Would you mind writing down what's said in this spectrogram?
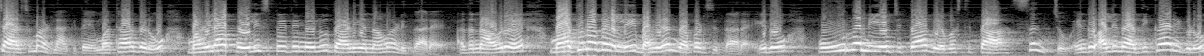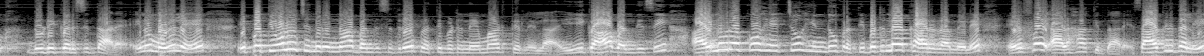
ಚಾರ್ಜ್ ಮಾಡಲಾಗಿದೆ. ಮತಾಂಧರು ಮಹಿಳಾ ಪೊಲೀಸ್ ಪೇದೆ ಮೇಲೂ ದಾಳಿಯನ್ನ ಮಾಡಿದ್ದಾರೆ. ಅದನ್ನ ಅವರೇ ಮಾಧ್ಯಮಗಳಲ್ಲಿ ಬಹಿರಂಗಪಡಿಸಿದ್ದಾರೆ. ಇದು ಪೂರ್ವ ನಿಯೋಜಿತ ವ್ಯವಸ್ಥಿತ ಸಂಚು ಎಂದು ಅಲ್ಲಿನ ಅಧಿಕಾರಿಗಳು ದೃಢೀಕರಿಸಿದ್ದಾರೆ. ಇನ್ನು ಮೊದಲೇ ಇಪ್ಪತ್ತೇಳು ಜನರನ್ನ ಬಂಧಿಸಿದ್ರೆ ಪ್ರತಿಭಟನೆ ಮಾಡ್ತಿರ್ಲಿಲ್ಲ. ಈಗ ಬಂಧಿಸಿ ಐನೂರಕ್ಕೂ ಹೆಚ್ಚು ಹಿಂದೂ ಪ್ರತಿಭಟನಾಕಾರರ ಮೇಲೆ ಎಫ್ಐಆರ್ ಹಾಕಿದ್ದಾರೆ. ಸಾಗರದಲ್ಲಿ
